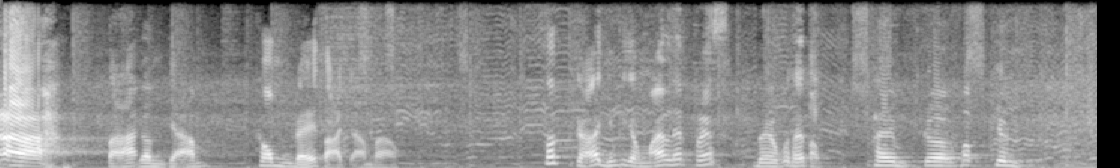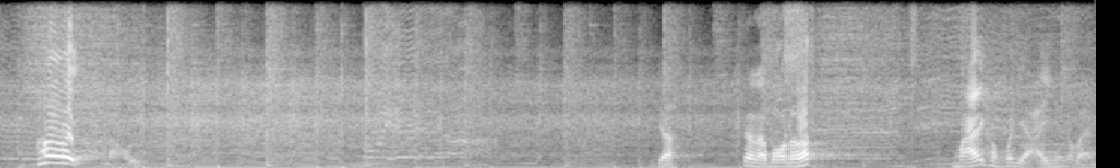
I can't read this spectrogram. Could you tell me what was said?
À. tạ gần chạm, không để tạ chạm vào. Tất cả những cái dòng máy leg press đều có thể tập thêm cơ bắp chân. Hơi nổi. Chưa? Cái này là bonus. Máy không có dạy nha các bạn.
